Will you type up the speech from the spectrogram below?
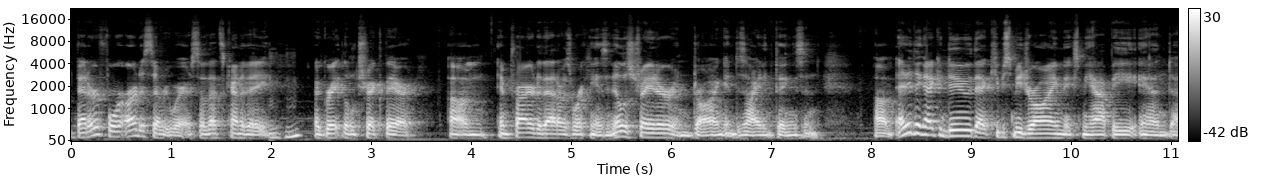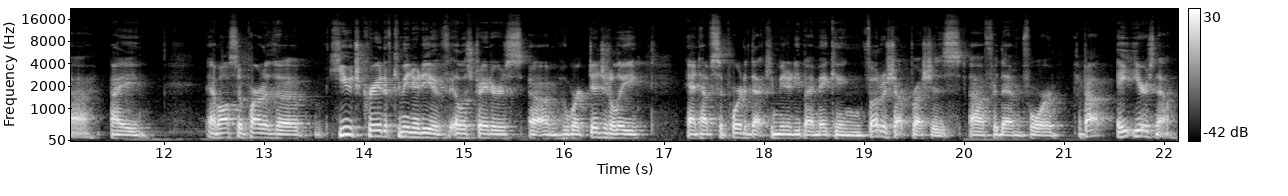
better for artists everywhere. So that's kind of a a great little trick there. Um, and prior to that, I was working as an illustrator and drawing and designing things and um, anything I can do that keeps me drawing makes me happy, and uh, I am also part of the huge creative community of illustrators um, who work digitally and have supported that community by making Photoshop brushes uh, for them for about eight years now.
